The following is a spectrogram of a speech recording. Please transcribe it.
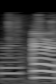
Mm-hmm.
